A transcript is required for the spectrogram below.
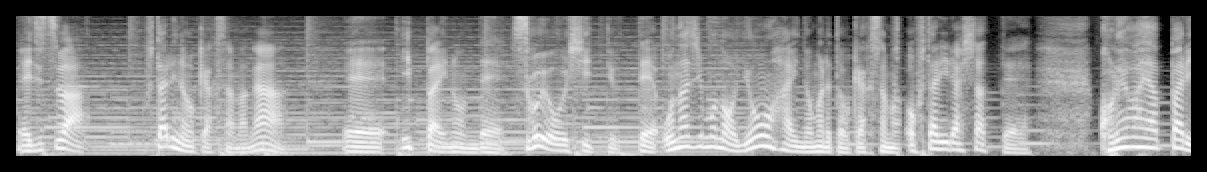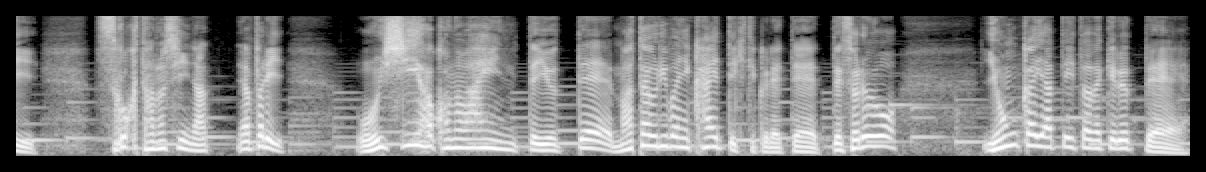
えー、実は2人のお客様が、えー、1杯飲んですごい美味しいって言って同じものを4杯飲まれたお客様お二人いらっしゃってこれはやっぱりすごく楽しいな。やっぱり美味しいよこのワインって言ってまた売り場に帰ってきてくれてでそれを4回やっていただけるって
